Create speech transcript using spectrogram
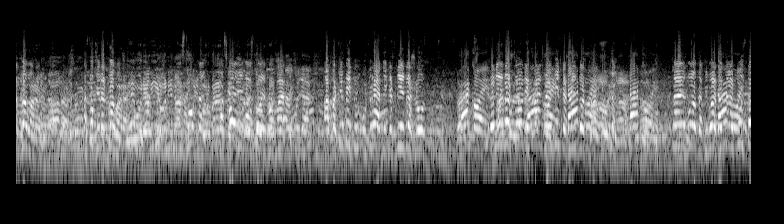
razgovara? Pa što ki razgovara? Ne more, nije, on ima sto Pa informacija. koji ima svoje informacije? Ako će biti uz radnika što nije došao ovdje. Tako je. Što nije došao ovdje, Franđo je bitan što nije Tako je. došao. Tako je. Daj Boga ti, vata, Tako je. pusti to,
